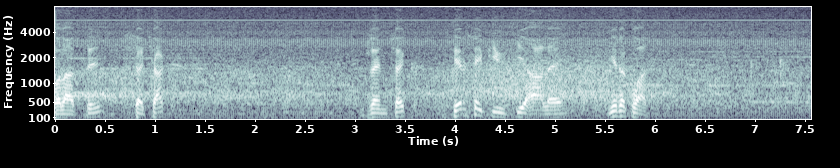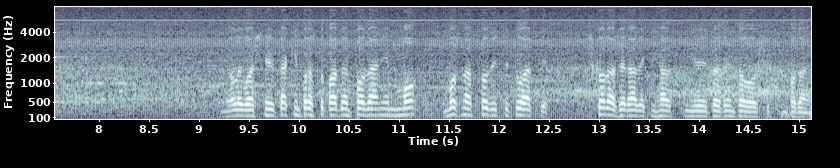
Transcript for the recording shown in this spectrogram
Polacy, Trzeciak, Brzęczek z pierwszej piłki, ale niedokładnie. No ale właśnie takim prostopadłym podaniem mo można stworzyć sytuację. Szkoda, że Radek Michalski nie zorientował się w tym podaniu.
